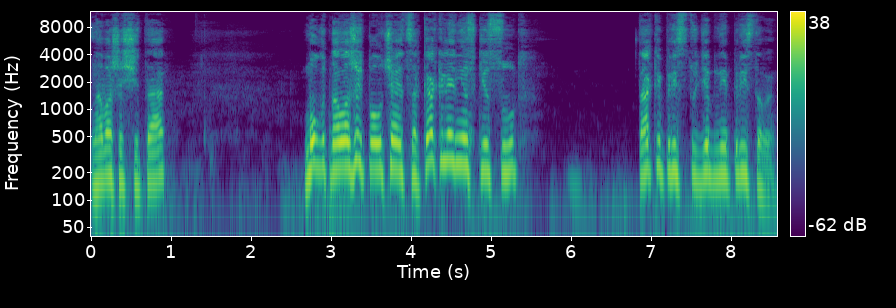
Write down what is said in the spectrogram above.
на ваши счета. Могут наложить, получается, как Ленинский суд, так и судебные приставы.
